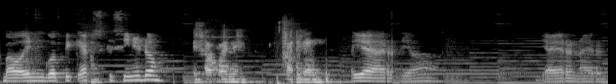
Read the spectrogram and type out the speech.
Bawain gue pickaxe ke sini dong. Eh, siapa nih? Iron. Iya, iron- ya. Ya iron iron.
